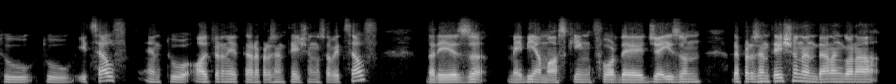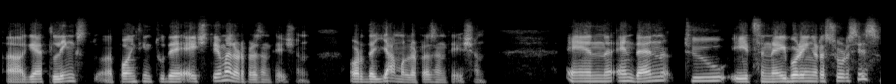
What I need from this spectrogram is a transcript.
to, to itself and to alternate representations of itself. That is, uh, maybe I'm asking for the JSON representation, and then I'm going to uh, get links uh, pointing to the HTML representation or the YAML representation. And, and then to its neighboring resources,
